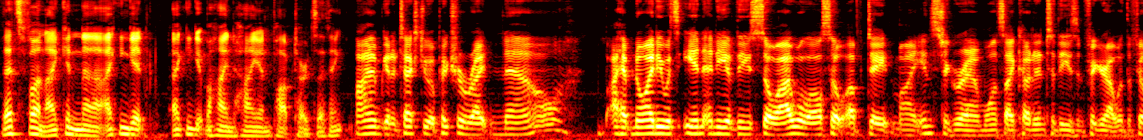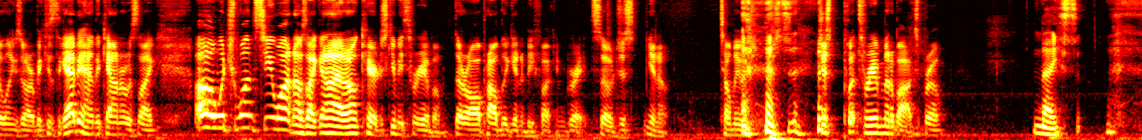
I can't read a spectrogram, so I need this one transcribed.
That's fun. I can uh, I can get I can get behind high end Pop Tarts. I think I am going to text you a picture right now. I have no idea what's in any of these, so I will also update my Instagram once I cut into these and figure out what the fillings are. Because the guy behind the counter was like, "Oh, which ones do you want?" And I was like, no, "I don't care. Just give me three of them. They're all probably going to be fucking great. So just you know, tell me. just, just put three of them in a box, bro." Nice.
